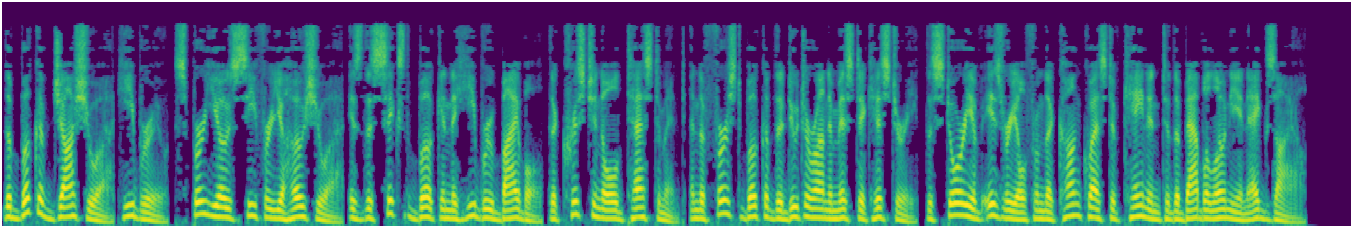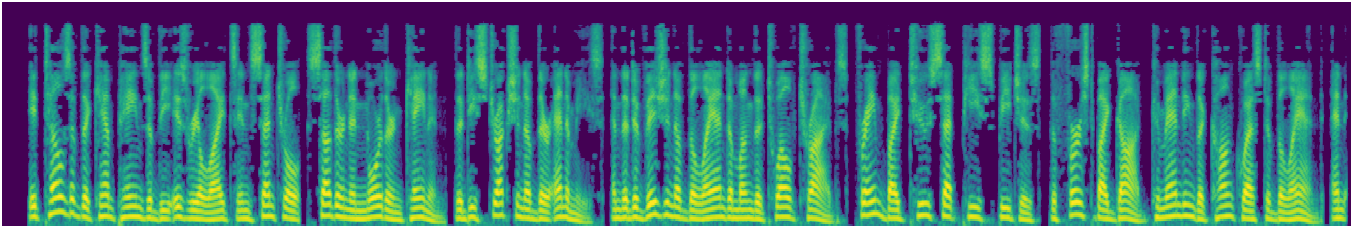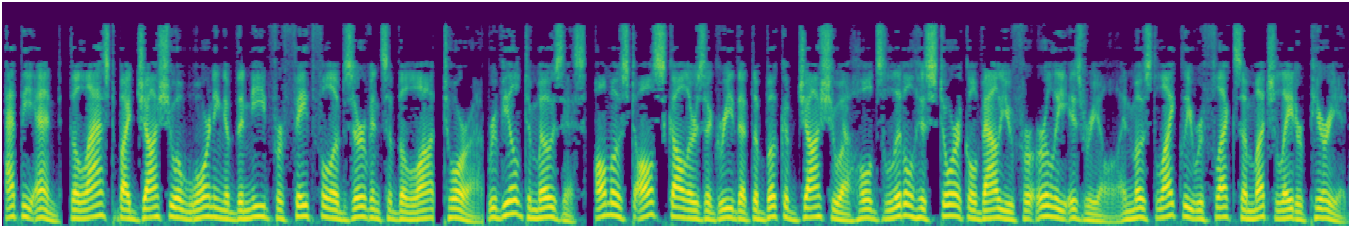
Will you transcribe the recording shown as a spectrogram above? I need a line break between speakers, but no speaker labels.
The Book of Joshua Hebrew, Spur Sefer Yehoshua is the sixth book in the Hebrew Bible the Christian Old Testament and the first book of the Deuteronomistic history, the story of Israel from the conquest of Canaan to the Babylonian exile. It tells of the campaigns of the Israelites in central, southern and northern Canaan, the destruction of their enemies, and the division of the land among the twelve tribes, framed by two set peace speeches, the first by God commanding the conquest of the land, and, at the end, the last by Joshua warning of the need for faithful observance of the law, Torah revealed to Moses. Almost all scholars agree that the Book of Joshua holds little historical value for early Israel and most likely reflects a much later period.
